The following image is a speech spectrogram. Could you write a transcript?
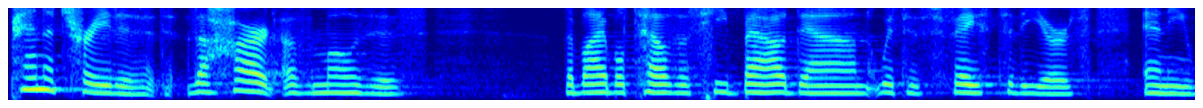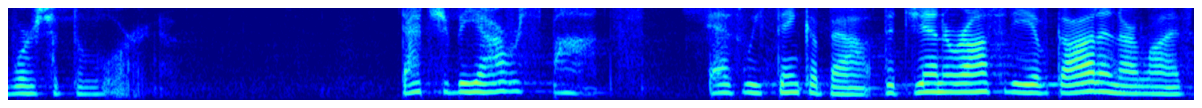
penetrated the heart of Moses, the Bible tells us he bowed down with his face to the earth and he worshiped the Lord. That should be our response as we think about the generosity of God in our lives,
